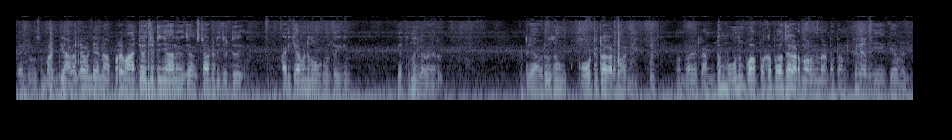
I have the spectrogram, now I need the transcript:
കഴിഞ്ഞ ദിവസം വണ്ടി അവന്റെ വണ്ടി തന്നെ അപ്പുറം മാറ്റി വെച്ചിട്ട് ഞാൻ ജംപ് സ്റ്റാർട്ട് അടിച്ചിട്ട് അടിക്കാൻ വേണ്ടി നോക്കുമ്പോഴത്തേക്കും എത്തുന്നില്ല വയറ്. എന്നിട്ട് ഞാൻ ഒരു ദിവസം കോട്ടിട്ടാണ് കടന്നുറങ്ങി. നമ്മൾ രണ്ടും മൂന്നും പുറപ്പൊക്കെ പോച്ചാൽ കടന്നുറങ്ങുന്ന കേട്ടോ തണുപ്പിനെ അതിജീവിക്കാൻ വേണ്ടി.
